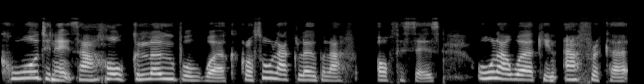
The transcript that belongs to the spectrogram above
coordinates our whole global work across all our global af- offices. All our work in Africa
